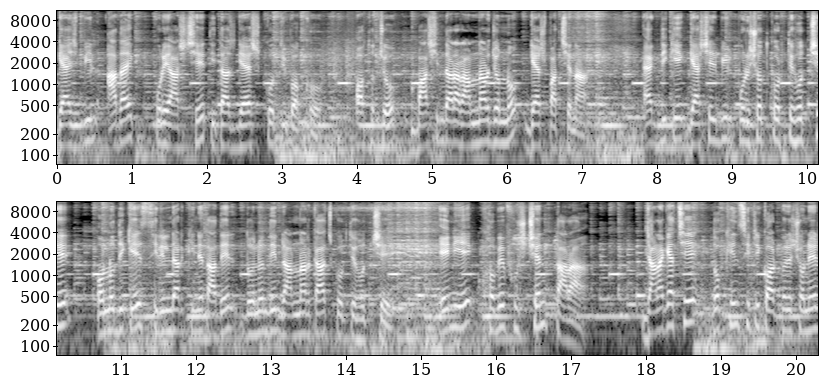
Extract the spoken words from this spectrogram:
গ্যাস বিল আদায় করে আসছে তিতাস গ্যাস কর্তৃপক্ষ। অথচ বাসিন্দারা রান্নার জন্য গ্যাস পাচ্ছে না। একদিকে গ্যাসের বিল পরিশোধ করতে হচ্ছে, অন্যদিকে সিলিন্ডার কিনে তাদের দৈনন্দিন রান্নার কাজ করতে হচ্ছে। এ নিয়ে ক্ষোভে ফুসছেন তারা। জানা গেছে, দক্ষিণ সিটি কর্পোরেশনের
